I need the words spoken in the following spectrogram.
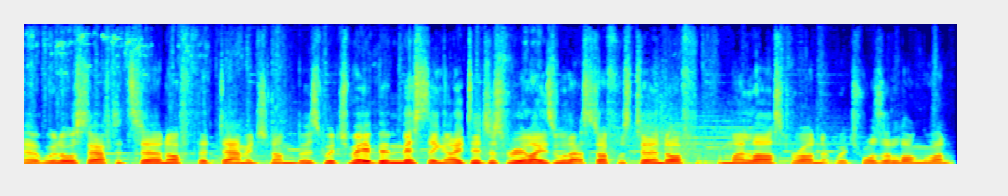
Uh, we'll also have to turn off the damage numbers, which may have been missing. I did just realize all that stuff was turned off from my last run, which was a long one.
